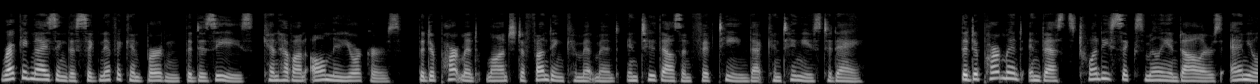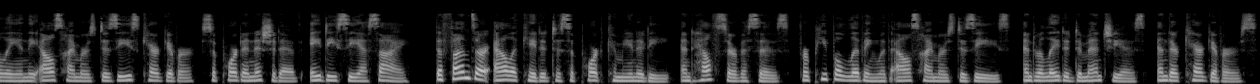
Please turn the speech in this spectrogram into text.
Recognizing the significant burden the disease can have on all New Yorkers, the department launched a funding commitment in 2015 that continues today. The department invests $26 million annually in the Alzheimer's Disease Caregiver Support Initiative ADCSI. The funds are allocated to support community and health services for people living with Alzheimer's disease and related dementias and their caregivers.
